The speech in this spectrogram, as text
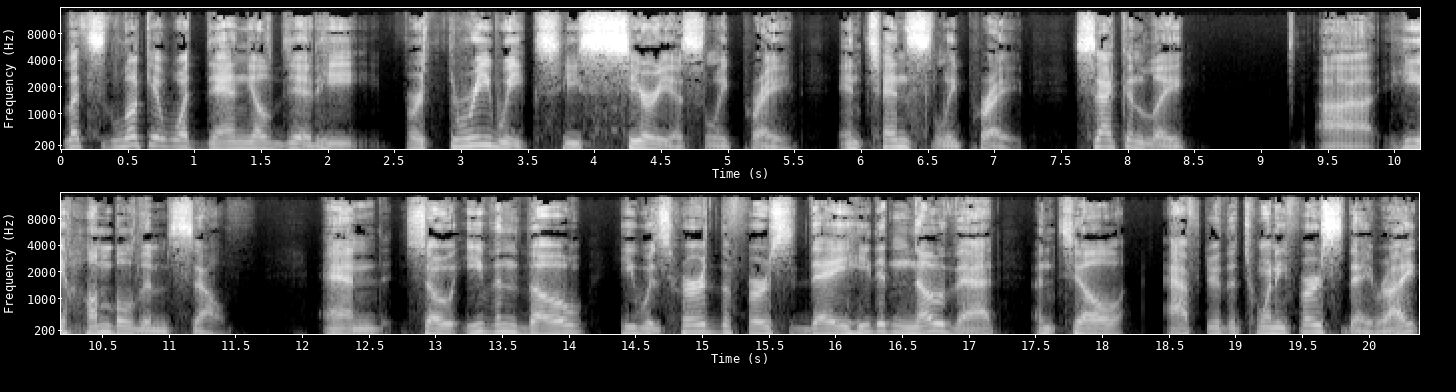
let's look at what Daniel did. He, for three weeks, he seriously prayed, intensely prayed. Secondly, uh, he humbled himself. And so even though he was heard the first day, he didn't know that until after the 21st day, right?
